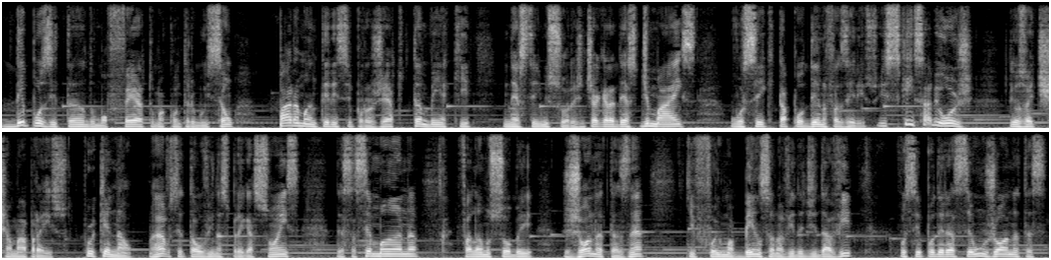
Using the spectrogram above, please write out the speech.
depositando uma oferta, uma contribuição para manter esse projeto também aqui nesta emissora. A gente agradece demais você que está podendo fazer isso. E quem sabe hoje Deus vai te chamar para isso. Por que não? não é? Você está ouvindo as pregações dessa semana, falamos sobre Jonatas, né? que foi uma benção na vida de Davi você poderá ser um Jonatas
